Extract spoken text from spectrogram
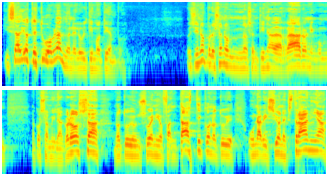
Quizá Dios te estuvo hablando en el último tiempo. Dice, no, pero yo no, sentí nada raro, ninguna cosa milagrosa, no tuve un sueño fantástico, no tuve una visión extraña,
